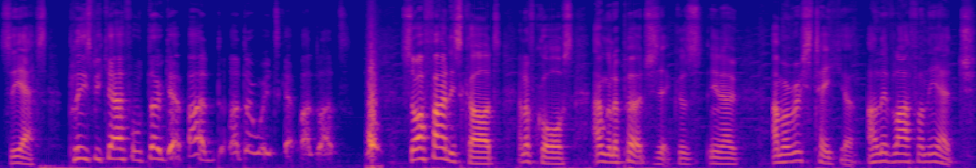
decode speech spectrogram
So yes, please be careful. Don't get banned. I don't want you to get banned, lads. So I found his card, and of course, I'm going to purchase it because, you know, I'm a risk taker. I live life on the edge.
